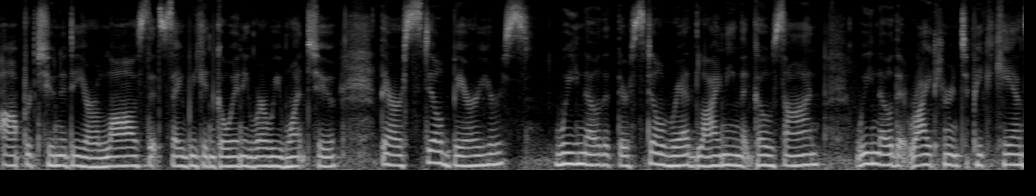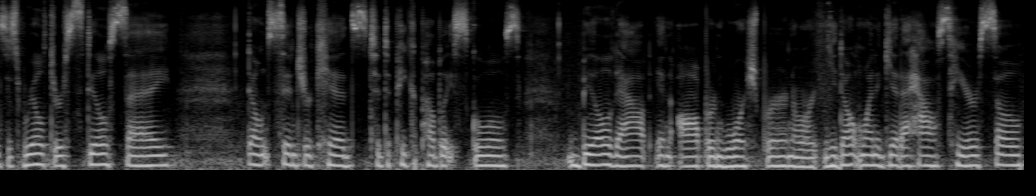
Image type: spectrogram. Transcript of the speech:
opportunity or laws that say we can go anywhere we want to, there are still barriers. We know that there's still redlining that goes on. We know that right here in Topeka, Kansas, realtors still say, don't send your kids to Topeka Public Schools. Build out in Auburn, Washburn, or you don't want to get a house here. So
